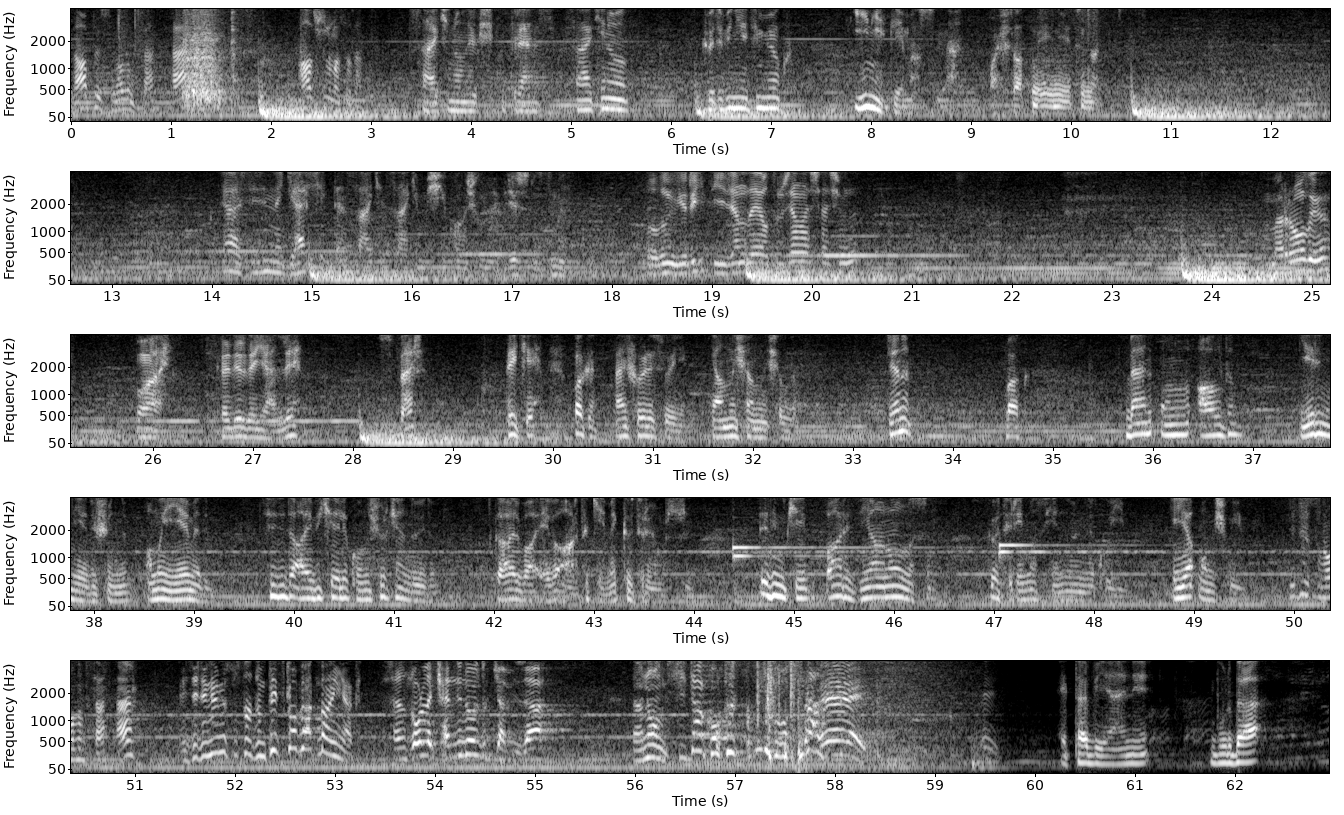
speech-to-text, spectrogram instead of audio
Ne yapıyorsun oğlum sen? Ha? Al şunu masadan. Sakin ol yakışıklı prens, sakin ol. Kötü bir niyetim yok. İyi niyetliyim aslında. Başlatma iyi niyetinden. Ya sizinle gerçekten sakin sakin bir şey konuşulmuyor biliyorsunuz değil mi? Oğlum yürü git yiyeceksin daya oturacaksın aşağı şimdi. Ömer ne oluyor? Vay, Kadir de geldi. Süper. Peki, bakın ben şöyle söyleyeyim. Yanlış anlaşıldım. Canım, bak ben onu aldım, yerim diye düşündüm ama yiyemedim. Sizi de Aybike ile konuşurken duydum. Galiba eve artık yemek götürüyormuşsun. Dedim ki bari ziyan olmasın. Götüreyim Asiye'nin önüne koyayım. İyi yapmamış mıyım? Ne diyorsun oğlum sen? Ha? Eceline mi susadın psikopat manyak? Sen zorla kendini öldüreceksin bizi ha. Lan oğlum sizden korkan sizin gibi olsun lan. E tabi yani burada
